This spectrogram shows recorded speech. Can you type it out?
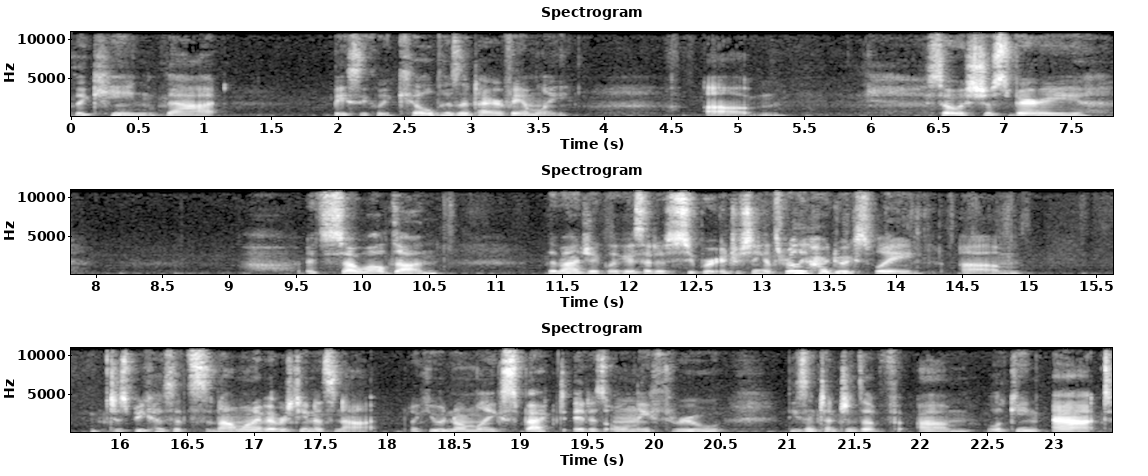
the king that basically killed his entire family. Um, so it's just very, it's so well done. The magic, like I said, is super interesting. It's really hard to explain, um, just because it's not one I've ever seen. It's not like you would normally expect. It is only through these intentions of um, looking at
